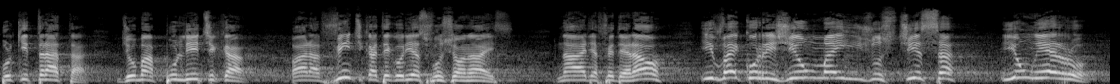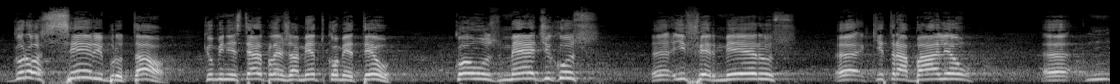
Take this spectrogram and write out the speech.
porque trata de uma política para 20 categorias funcionais na área federal e vai corrigir uma injustiça e um erro grosseiro e brutal que o Ministério do Planejamento cometeu com os médicos, eh, enfermeiros eh, que trabalham eh,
